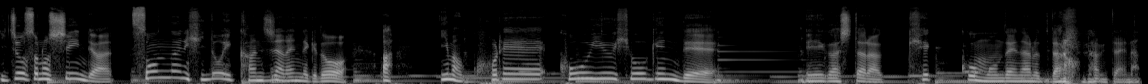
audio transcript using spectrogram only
一応そのシーンではそんなにひどい感じじゃないんだけどあ今これこういう表現で映画したら結構問題になるだろうなみたいな。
